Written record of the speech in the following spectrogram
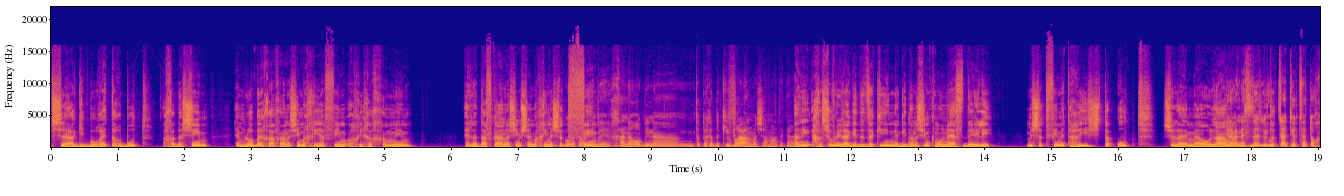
שהגיבורי תרבות החדשים, הם לא בהכרח האנשים הכי יפים או הכי חכמים אלא דווקא האנשים שהם הכי משתפים. חנה רובינה מתהפכת בקברה על מה שאמרת כרגע. אני, חשוב לי להגיד את זה, כי נגיד אנשים כמו נס דיילי, משתפים את ההשתאות שלהם מהעולם. כן, אבל נס דיילי הוא קצת יוצא, תוך,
